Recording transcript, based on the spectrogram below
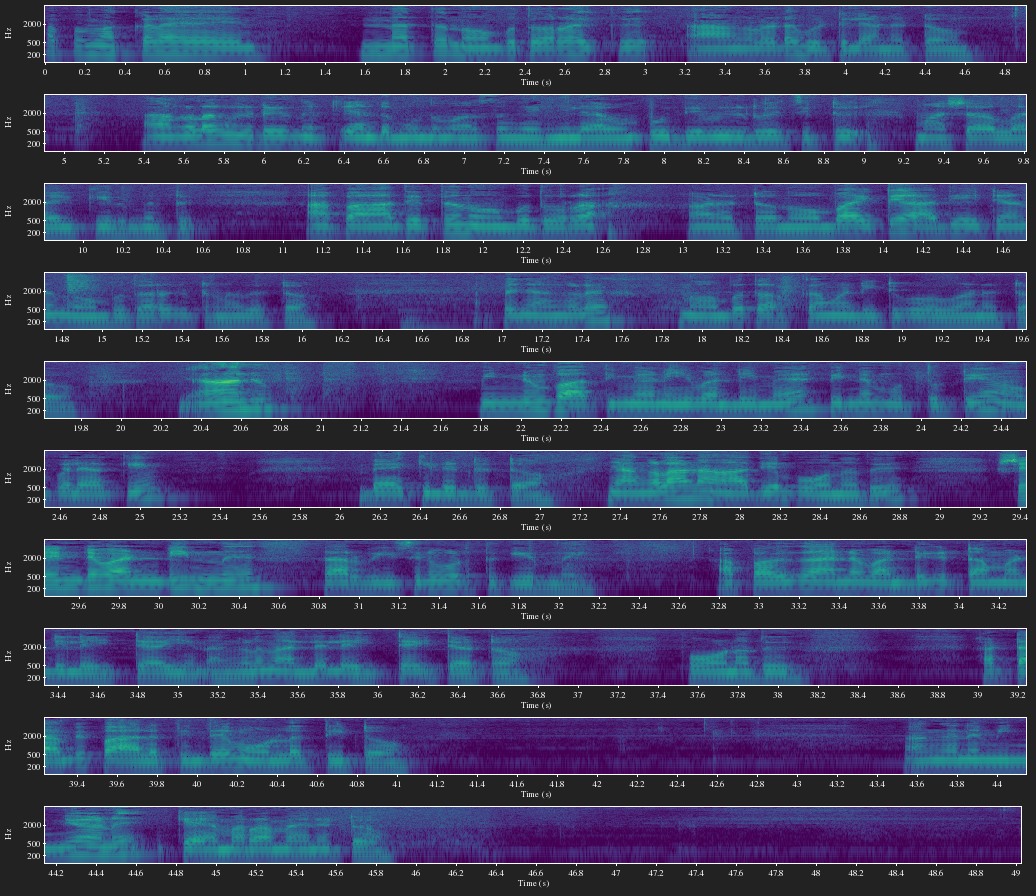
അപ്പം മക്കളെ ഇന്നത്തെ നോമ്പ് തുറക്ക് ആങ്ങളുടെ വീട്ടിലാണ് കേട്ടോ ആങ്ങളെ വീട് ഇരുന്നിട്ട് രണ്ട് മൂന്ന് മാസം കഴിഞ്ഞില്ല. അവൻ പുതിയ വീട് വെച്ചിട്ട് മാഷാള്ളക്ക് ഇരുന്നിട്ട്. അപ്പം ആദ്യത്തെ നോമ്പ് തുറ ആണ് കേട്ടോ നോമ്പായിട്ട് ആദ്യമായിട്ടാണ് നോമ്പ് തുറ കിട്ടണത് കേട്ടോ അപ്പം ഞങ്ങൾ നോമ്പ് തുറക്കാൻ വേണ്ടിയിട്ട് പോവുകയാണ് കേട്ടോ ഞാനും മിന്നും ഫാത്തിമയാണ് ഈ വണ്ടിമേ. പിന്നെ മുത്തുട്ടി ഓപ്പലാക്കിയും ബാക്കിലുണ്ട് കേട്ടോ ഞങ്ങളാണ് ആദ്യം പോകുന്നത് പക്ഷെ എന്റെ വണ്ടി ഇന്ന് സർവീസിന് കൊടുത്തേക്കിരുന്നേ. അപ്പം അത് കാരണം വണ്ടി കിട്ടാൻ വേണ്ടി ലേറ്റായി ഞങ്ങൾ നല്ല ലേറ്റ് ആയിട്ടാട്ടോ പോണത്. കട്ടാമ്പി പാലത്തിന്റെ മുകളിലെത്തിട്ടോ അങ്ങനെ മിന്നുവാണ് ക്യാമറാമാൻ കേട്ടോ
